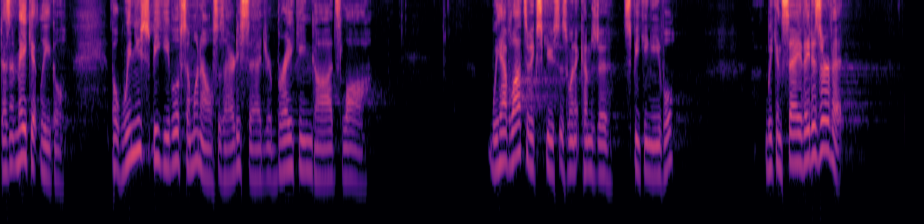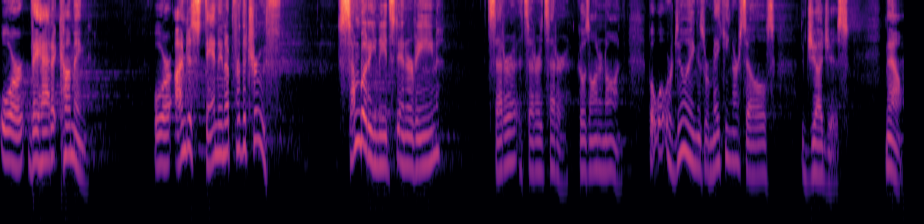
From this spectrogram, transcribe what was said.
doesn't make it legal. But when you speak evil of someone else, as I already said, you're breaking God's law. We have lots of excuses when it comes to speaking evil. We can say they deserve it, or they had it coming, or I'm just standing up for the truth. Somebody needs to intervene, etc., etc., etc. It goes on and on. But what we're doing is we're making ourselves judges. Now,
